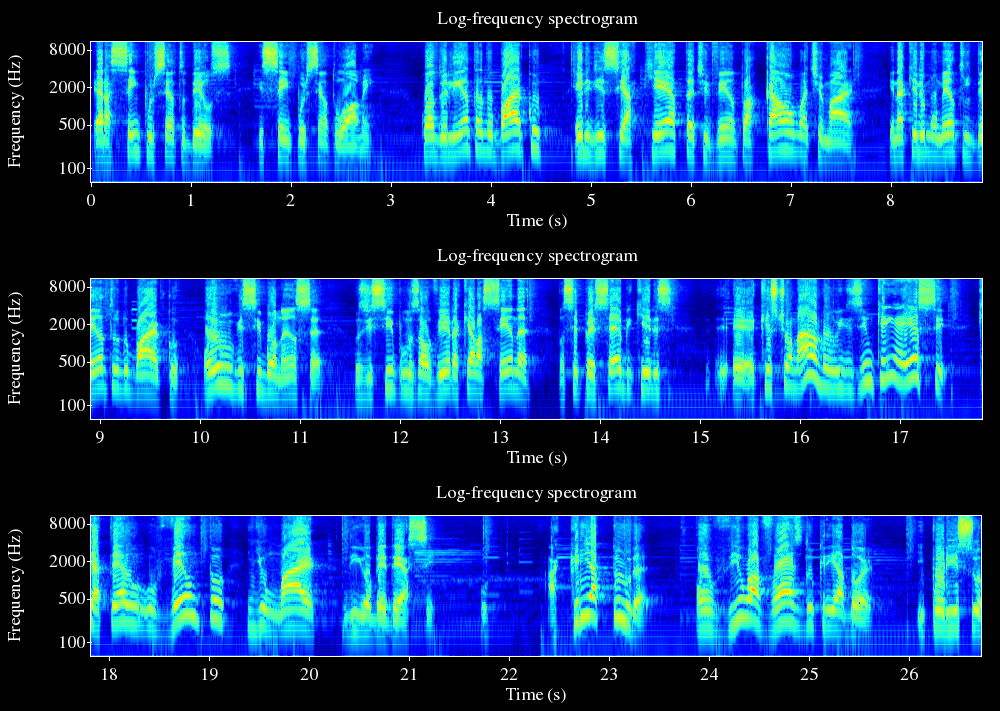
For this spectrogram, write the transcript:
era 100% Deus e 100% homem. Quando ele entra no barco, ele disse: Aquieta-te, vento, acalma-te, mar. E naquele momento, dentro do barco, houve-se bonança. Os discípulos, ao ver aquela cena, você percebe que eles é, questionavam e diziam: Quem é esse que até o vento e o mar lhe obedece? A criatura ouviu a voz do Criador e por isso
